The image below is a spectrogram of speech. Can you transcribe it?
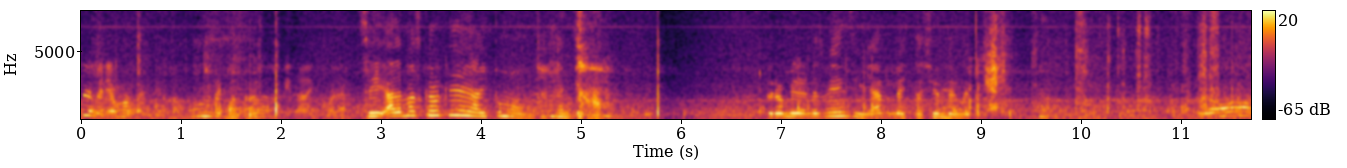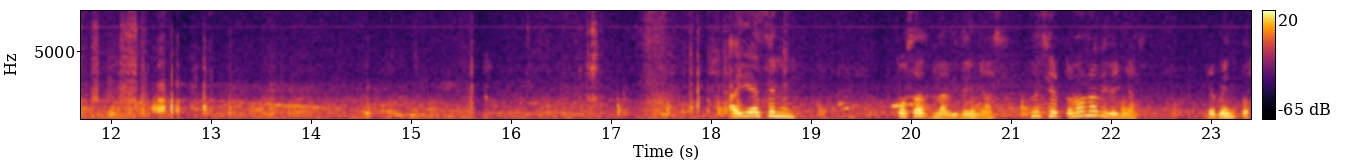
Que deberíamos rendirnos. Vamos a encontrar la Navidad en Corea. Sí, además creo que hay como mucha gente. Pero miren, les voy a enseñar la estación del metro. Ahí hacen cosas navideñas. No es cierto, no navideñas, eventos.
